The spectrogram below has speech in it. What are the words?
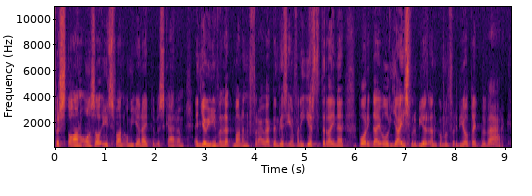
Verstaan ons al iets van om die eenheid te beskerm in jou huwelik, man en vrou? Ek dink dis een van die eerste terreine waar die duiwel juis probeer inkom en verdeeldheid bewerk.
